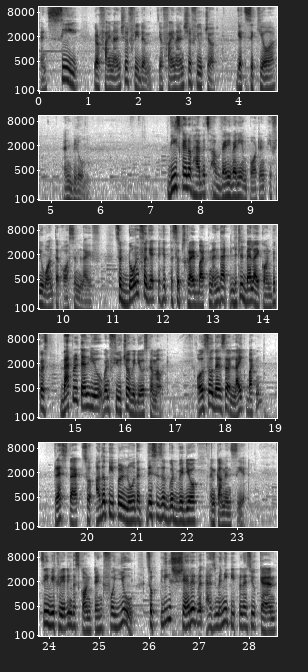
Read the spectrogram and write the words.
and see your financial freedom, your financial future get secure and bloom. These kind of habits are very, very important if you want that awesome life. So don't forget to hit the subscribe button and that little bell icon because that will tell you when future videos come out. Also, there's a like button press that so other people know that this is a good video and come and see it. See, we're creating this content for you. So please share it with as many people as you can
